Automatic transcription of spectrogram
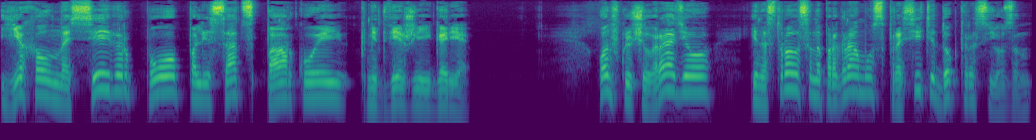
ехал на север по Палисадс-Паркуэй к Медвежьей горе. Он включил радио и настроился на программу «Спросите доктора Сьюзен».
